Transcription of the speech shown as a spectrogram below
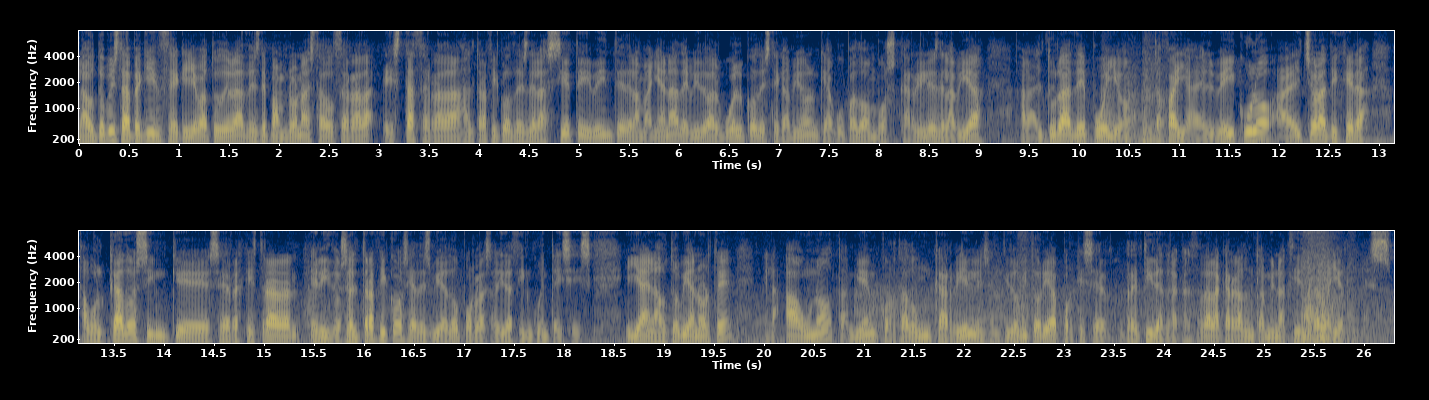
La autopista P15 que lleva a Tudela desde Pamplona ha estado cerrada, está cerrada al tráfico desde las 7 y 20 de la mañana debido al vuelco de este camión que ha ocupado ambos carriles de la vía a la altura de Puello, en Tafalla. El vehículo ha hecho la tijera, ha volcado sin que se registraran heridos. El tráfico se ha desviado por la salida 56. Y ya en la autovía norte, en la A1, también cortado un carril en sentido Vitoria porque se retira de la calzada la carga de un camión accidentado ayer lunes.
